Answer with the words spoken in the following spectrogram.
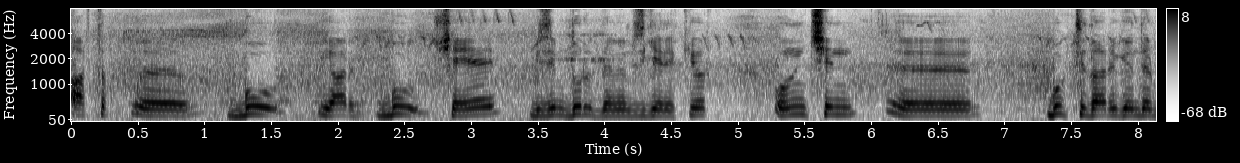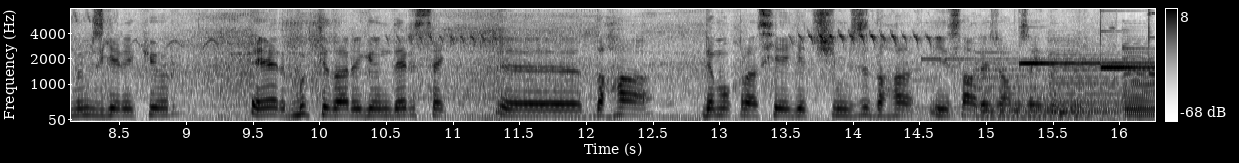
artık e, bu yar bu şeye bizim dur dememiz gerekiyor. Onun için e, bu iktidarı göndermemiz gerekiyor. Eğer bu iktidarı gönderirsek e, daha demokrasiye geçişimizi daha iyi sağlayacağımıza inanıyorum.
